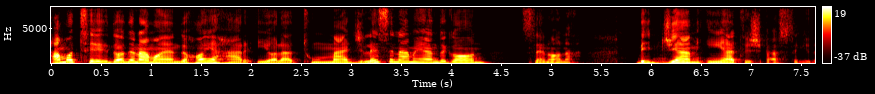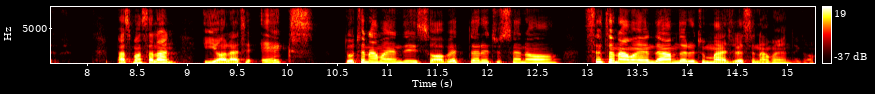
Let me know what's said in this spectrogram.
اما تعداد نماینده های هر ایالت تو مجلس نمایندگان سنا نه. به جمعیتش بستگی داره. پس مثلا ایالت X دو تا نماینده ثابت داره تو سنا سه تا نماینده هم داره تو مجلس نمایندگان.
